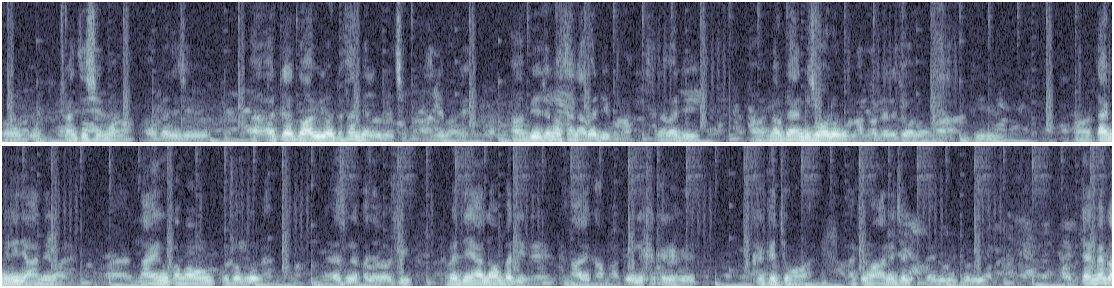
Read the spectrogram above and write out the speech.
ဟို transition ပေါ့နော်အဲ transition အဲအတက်သွားပြီးတော့ defense ပြန်လုပ်တဲ့အချိန်မှာအားနေပါတယ်အဲပြီးတော့ကျွန်တော် center back တွေပေါ့နော် center back တွေအဲနောက်တန်းတစ်ကြောလုံးပေါ့နော်နောက်တန်းတစ်ကြောလုံးကဒီအဲတိုင်မင်လေးတွေအားနေပါတယ်အဲ line ကိုကောင်းကောင်း control မလုပ်နိုင်ဘူးပေါ့နော်အဲဆိုတဲ့ခါကျတော့ဒီဒီဘက်တင်းက long back တွေနဲ့ကစားတဲ့ခါမှာတော်တော်လေးခက်ခက်ခက်ခက်ခက်ခက်ကြုံရပါတယ်အဲကျွန်တော်အားနေချက်ပဲလို့ပြောလို့ရပါတယ်တိုင်မက်က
